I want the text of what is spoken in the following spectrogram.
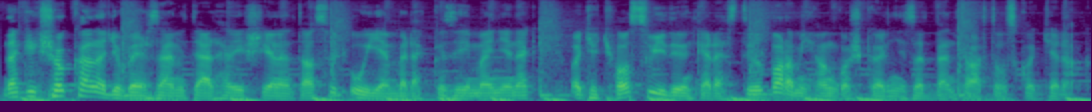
Nekik sokkal nagyobb érzelmi terhelés jelent az, hogy új emberek közé menjenek, vagy hogy hosszú időn keresztül barami hangos környezetben tartózkodjanak.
